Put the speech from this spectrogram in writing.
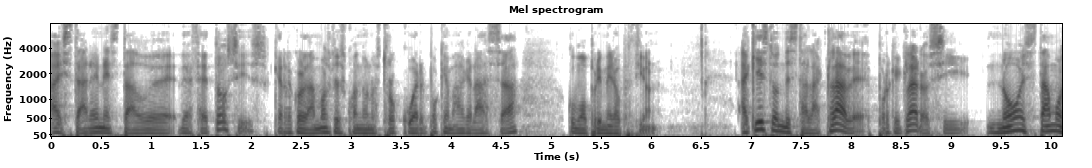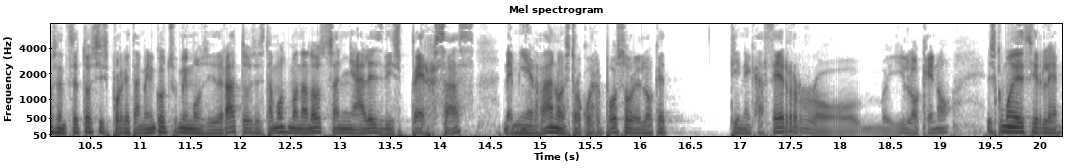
a estar en estado de, cetosis, que recordamos que es cuando nuestro cuerpo quema grasa como primera opción. Aquí es donde está la clave, porque claro, si no estamos en cetosis porque también consumimos hidratos, estamos mandando señales dispersas de mierda a nuestro cuerpo sobre lo que tiene que hacer y lo que no. Es como decirle,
